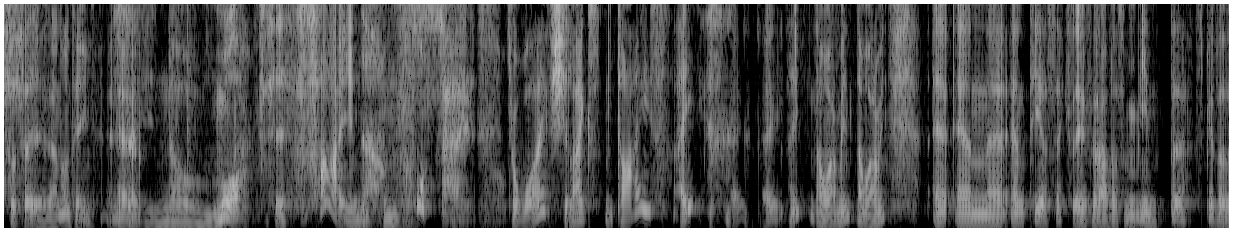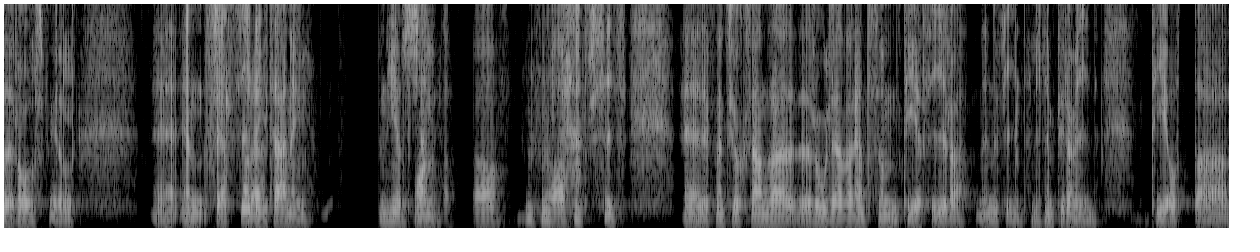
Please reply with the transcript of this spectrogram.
så säger den någonting. Eh, Say no more. Precis, sign. Say no Your wife, she likes dice. Hej. Hej, hej. Nej, know what I mean, know what I mean. Eh, En, en T6 är ju för alla som inte spelade rollspel eh, en sexsidig tärning. En helt vanlig. Ja, ja. Precis. Eh, Det finns ju också andra roliga varianter som T4. Den är fin, en liten pyramid. T8,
